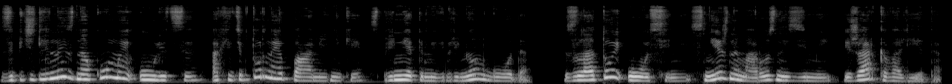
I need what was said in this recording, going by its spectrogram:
Запечатлены знакомые улицы, архитектурные памятники с приметами времен года, золотой осени, снежной морозной зимы и жаркого лета.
